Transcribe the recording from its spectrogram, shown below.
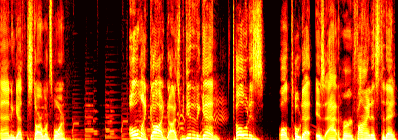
And get the star once more. Oh my god, guys, we did it again. Toad is, well, Toadette is at her finest today.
